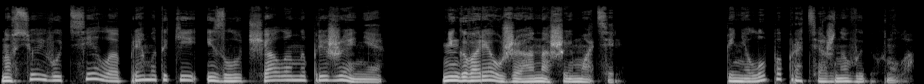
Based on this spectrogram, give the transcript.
но все его тело прямо-таки излучало напряжение, не говоря уже о нашей матери. Пенелопа протяжно выдохнула.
